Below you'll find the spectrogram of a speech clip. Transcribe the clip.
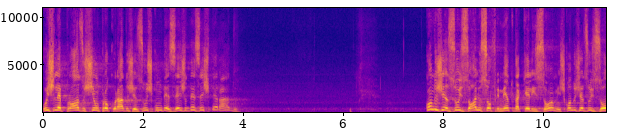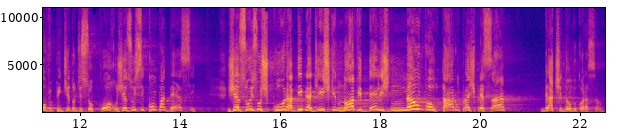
Os leprosos tinham procurado Jesus com um desejo desesperado. Quando Jesus olha o sofrimento daqueles homens, quando Jesus ouve o pedido de socorro, Jesus se compadece. Jesus os cura. A Bíblia diz que nove deles não voltaram para expressar gratidão do coração.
